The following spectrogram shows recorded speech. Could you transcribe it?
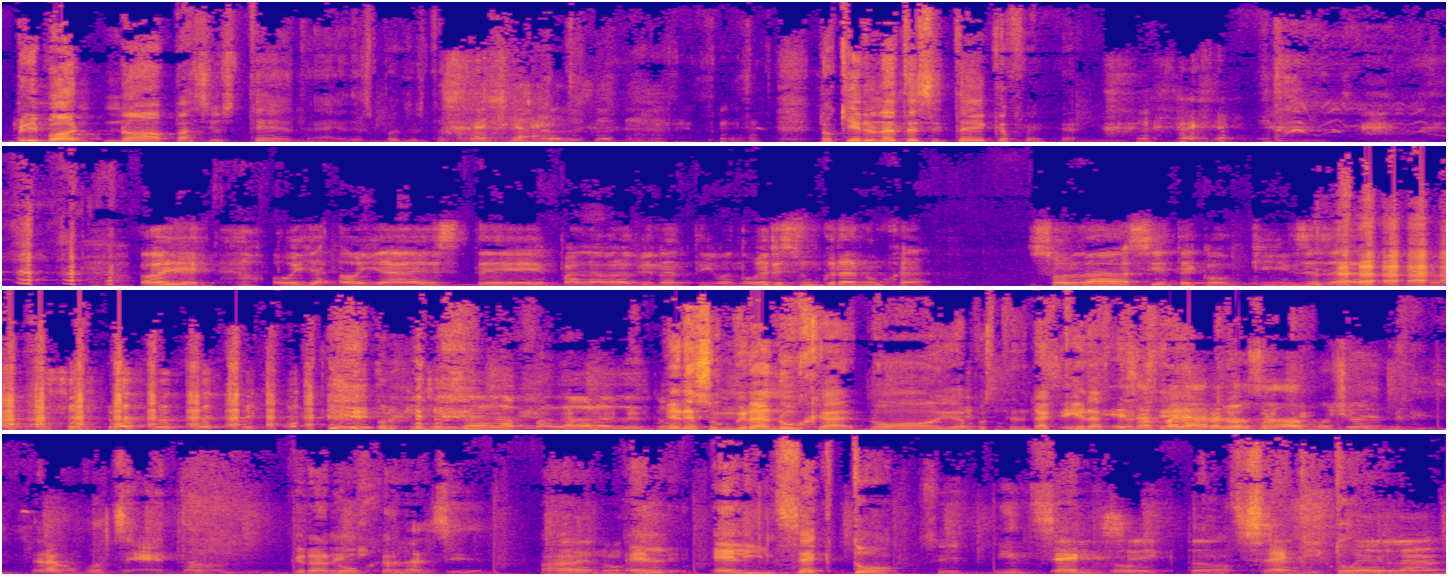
Bribón. No, pase usted. Ay, después de usted. ¿No quiere una tacita de café? Oye, o ya, o ya este, palabras bien antiguas. No, eres un granuja. Son las 7 con 15, o sea, no ¿por qué no sabe la palabra? Como- Eres un granuja. No, oiga, pues tendrá que Sí, ir hasta esa el palabra centro la usaba porque- mucho en Dragon Ball Z. Granuja. el, el insecto, sí. Insecto. Insecto. Insecto. Sanguijuela,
